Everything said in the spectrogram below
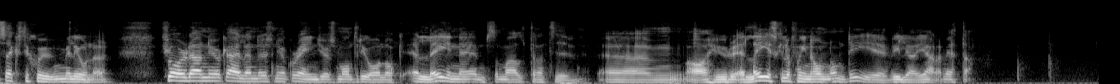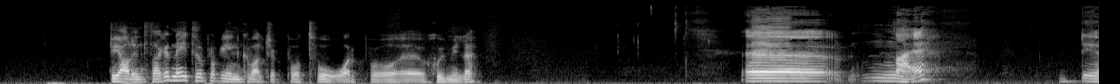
67 miljoner. Florida, New York Islanders, New York Rangers, Montreal och LA nämns som alternativ. Um, ja, hur LA skulle få in honom, det vill jag gärna veta. För jag hade inte tackat nej till att plocka in Kowalczyk på två år på uh, sju mille. Uh, nej. Det...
